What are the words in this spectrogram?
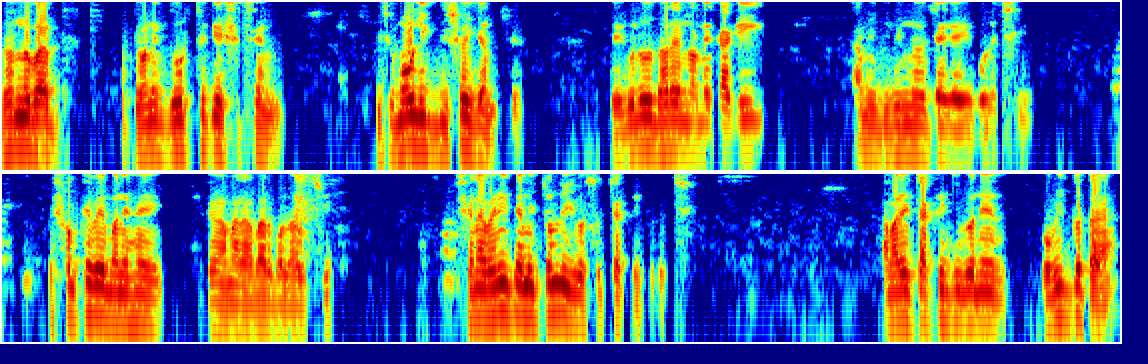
ধন্যবাদ, আপনি অনেক দূর থেকে এসেছেন। কিছু মৌলিক বিষয় জানতে। এগুলো ধরেন অনেক আগেই আমি বিভিন্ন জায়গায় বলেছি। সংক্ষেপে মনে হয় এটা আমার আবার বলা উচিত। সেনাবাহিনীতে আমি চল্লিশ বছর চাকরি করেছি। আমার এই চাকরি জীবনের অভিজ্ঞতা,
